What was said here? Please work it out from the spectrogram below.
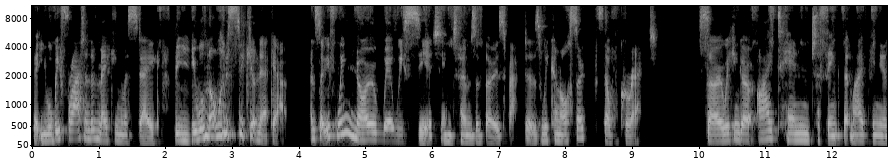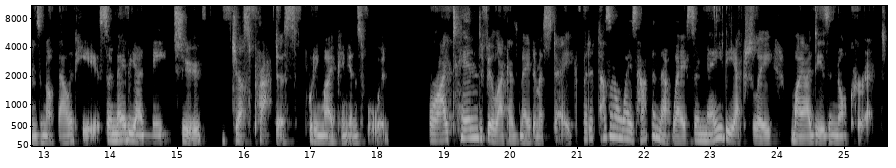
that you will be frightened of making a mistake, that you will not want to stick your neck out. And so if we know where we sit in terms of those factors, we can also self correct. So we can go, I tend to think that my opinions are not valid here. So maybe I need to just practice putting my opinions forward or I tend to feel like I've made a mistake, but it doesn't always happen that way. So maybe actually my ideas are not correct.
